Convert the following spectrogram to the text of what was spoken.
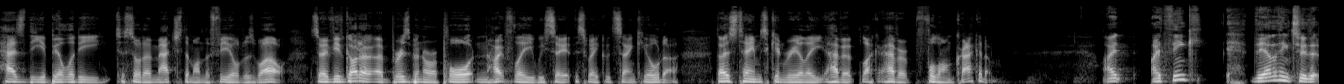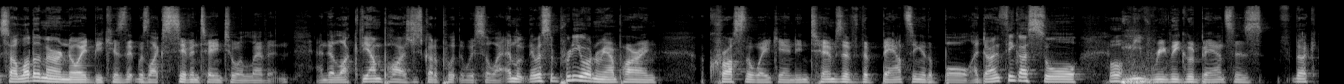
has the ability to sort of match them on the field as well. So if you've got a, a Brisbane or a Port, and hopefully we see it this week with St Kilda, those teams can really have a like have a full on crack at them. I I think the other thing too that so a lot of them are annoyed because it was like seventeen to eleven, and they're like the umpires just got to put the whistle away. And look, there was some pretty ordinary umpiring across the weekend in terms of the bouncing of the ball. I don't think I saw oh. any really good bounces. Like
